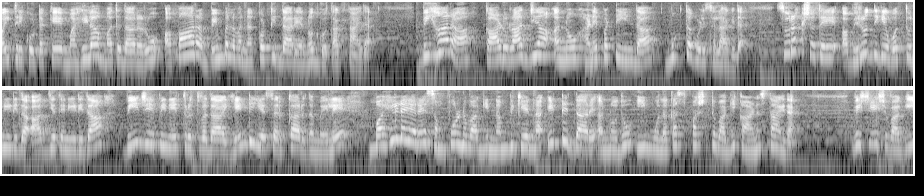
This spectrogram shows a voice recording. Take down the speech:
ಮೈತ್ರಿಕೂಟಕ್ಕೆ ಮಹಿಳಾ ಮತದಾರರು ಅಪಾರ ಬೆಂಬಲವನ್ನ ಕೊಟ್ಟಿದ್ದಾರೆ ಅನ್ನೋದು ಗೊತ್ತಾಗ್ತಾ ಇದೆ ಬಿಹಾರ ಕಾಡು ರಾಜ್ಯ ಅನ್ನೋ ಹಣೆಪಟ್ಟಿಯಿಂದ ಮುಕ್ತಗೊಳಿಸಲಾಗಿದೆ ಸುರಕ್ಷತೆ, ಅಭಿವೃದ್ಧಿಗೆ ಒತ್ತು ನೀಡಿದ ಆದ್ಯತೆ ನೀಡಿದ ಬಿಜೆಪಿ ನೇತೃತ್ವದ ಎನ್ಡಿಎ ಸರ್ಕಾರದ ಮೇಲೆ ಮಹಿಳೆಯರೇ ಸಂಪೂರ್ಣವಾಗಿ ನಂಬಿಕೆಯನ್ನ ಇಟ್ಟಿದ್ದಾರೆ ಅನ್ನೋದು ಈ ಮೂಲಕ ಸ್ಪಷ್ಟವಾಗಿ ಕಾಣಿಸ್ತಾ ಇದೆ. ವಿಶೇಷವಾಗಿ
